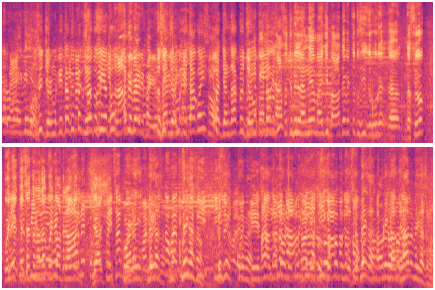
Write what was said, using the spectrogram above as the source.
ਤੁਸੀਂ ਜੁਰਮ ਕੀਤਾ ਕੋਈ? ਭੱਜੇ ਹੋ ਤੁਸੀਂ ਇੱਥੋਂ? ਅਸੀਂ ਵੈਰੀਫਾਈ ਤੁਸੀਂ ਜੁਰਮ ਕੀਤਾ ਕੋਈ? ਭੱਜਣ ਦਾ ਕੋਈ ਜੁਰਮ ਕੀਤਾ ਤੁਸੀਂ? ਹਿਰਾਸਤ 'ਚ ਵੀ ਲੈਂਦੇ ਆ ਬਾਈ ਜੀ ਬਾਅਦ ਦੇ ਵਿੱਚ ਤੁਸੀਂ ਜ਼ਰੂਰ ਅ, ਦੱਸਿਓ। ਕੋਈ ਕਿਸੇ ਤਰ੍ਹਾਂ ਦਾ ਕੋਈ ਤੁਹਾਡੇ ਨਾਲ ਕੋਈ ਜਾਇਜ਼ ਮੇਰੀ ਗੱਲ ਸੁਣੋ ਮੇਰੀ ਗੱਲ ਸੁਣੋ। ਕੋਈ ਕੇਸ ਚੱਲਦਾ ਤੁਹਾਡੇ ਕੀ ਦੱਸੋ ਤੁਸੀਂ ਦੱਸੋ? ਮੇਰੀ ਗੱਲ ਆਪਣੀ ਗੱਲ ਜਨਾਬ ਮੇਰੀ ਗੱਲ ਸੁਣੋ।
